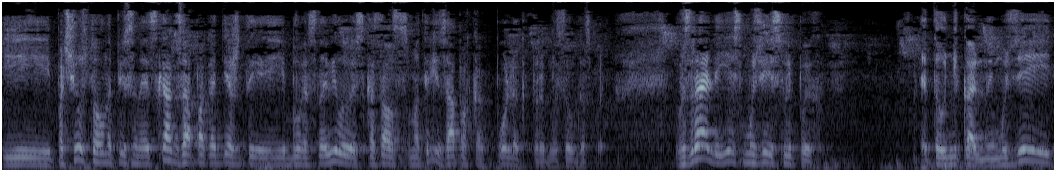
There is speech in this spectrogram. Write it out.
И почувствовал, написано, Ицхак, запах одежды и благословил его, и сказал, смотри, запах как поле, которое благословил Господь. В Израиле есть музей слепых. Это уникальный музей,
